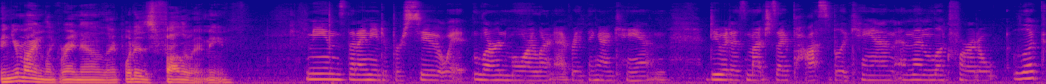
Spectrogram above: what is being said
In your mind like right now, like what does follow it mean? means that I need to pursue it, learn more, learn everything I can, do it as much as I possibly can, and then look for it. Look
